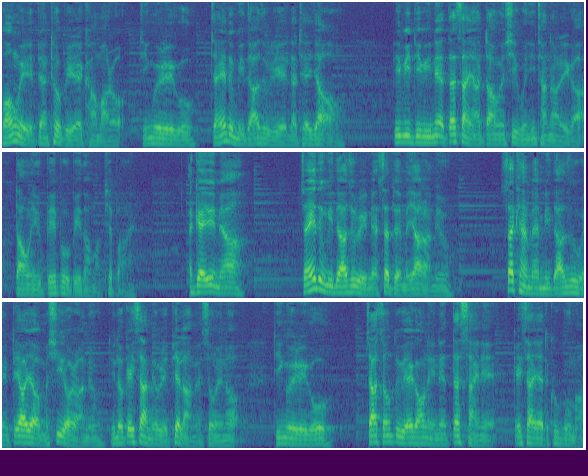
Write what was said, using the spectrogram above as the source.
ဘောင်းငွေတွေပြန်ထုတ်ပေးတဲ့အခါမှာတော့ဒီငွေတွေကိုကျန်ရည်သူမိသားစုတွေရဲ့လက်ထဲရောက်အောင် PPTV နဲ့သက်ဆိုင်ရာတာဝန်ရှိဝန်ကြီးဌာနတွေကတာဝန်ယူပေးပို့ပေးသွားမှာဖြစ်ပါတယ်။အကယ်၍များကျန်ရည်သူမိသားစုတွေနဲ့ဆက်သွယ်မရတာမျိုးစက်ခံမဲ့မိသားစုဝင်တယောက်ယောက်မရှိတော့တာမျိုးဒီလိုကိစ္စမျိုးတွေဖြစ်လာမယ်ဆိုရင်တော့ဒီငွေတွေကိုကြားဆုံးသူရဲကောင်းတွေနဲ့သက်ဆိုင်တဲ့ကိစ္စရပ်တစ်ခုခုမှာ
